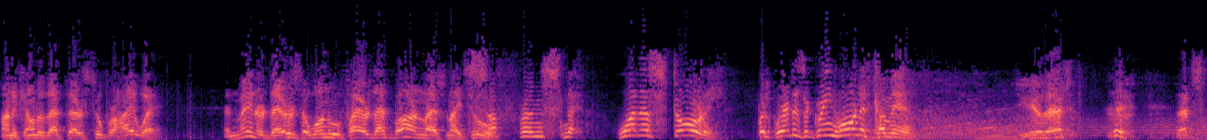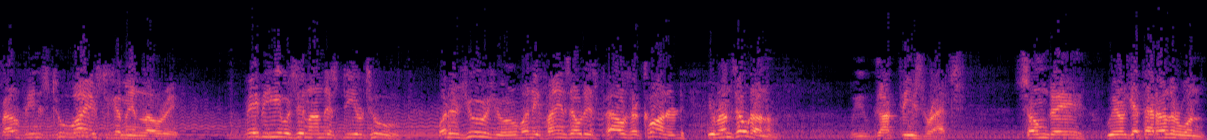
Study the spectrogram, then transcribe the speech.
on account of that there superhighway. And Maynard there's the one who fired that barn last night, too. Suffering snake. What a story. But where does the Green Hornet come in? Do you hear that? that Spalpeen's too wise to come in, Lowry. Maybe he was in on this deal, too. But as usual, when he finds out his pals are cornered, he runs out on them. We've got these rats. Someday we'll get that other one,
